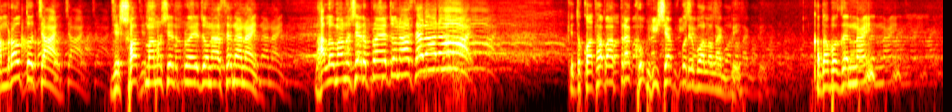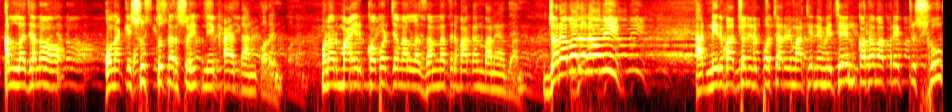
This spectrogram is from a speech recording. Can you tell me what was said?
আমরাও তো চাই যে সৎ মানুষের প্রয়োজন আছে না নাই। ভালো মানুষের প্রয়োজন আছে না নাই। কিন্তু কথাবার্তা খুব হিসাব করে বলা লাগবে। কথা বোঝেন নাই? আল্লাহ যেন ওনাকে সুস্থতার সহিত নিয়ে খায় দান করেন। ওনার মায়ের কবর যেন আল্লাহ জান্নাতের বাগান বানায় দেন। জোরে বলেন আমি আর নির্বাচনের প্রচারের মাঠে নেমেছেন, কথাবার্তা একটু সুখ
